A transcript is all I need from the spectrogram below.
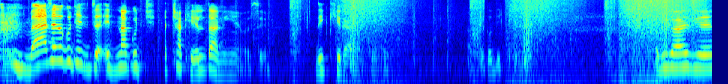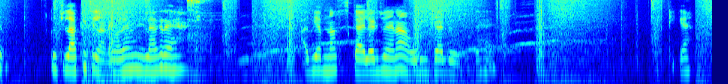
वैसे तो कुछ इतना कुछ अच्छा खेलता नहीं है वैसे। दिख ही रहा है अपने को। दिख ही है। अभी गाइस ये कुछ लाखी चलाने वाला है, मुझे लग रहा है। अभी अपना स्काइलर जो है ना, वो रिचार्ज हो चुका है। ठीक है।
